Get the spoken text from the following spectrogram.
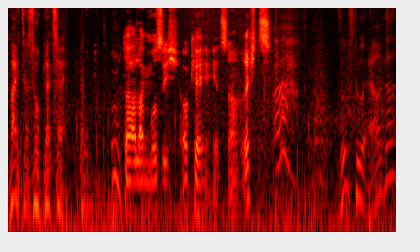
Weiter so, Plätze. Da lang muss ich. Okay, jetzt nach rechts. Suchst du Ärger?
